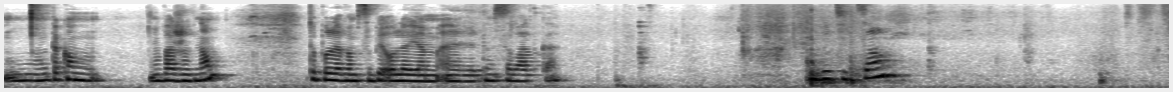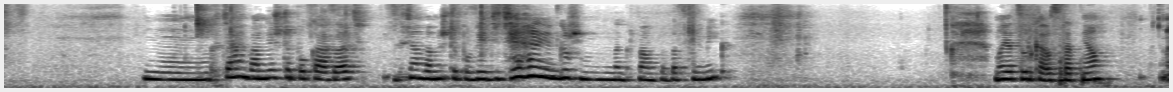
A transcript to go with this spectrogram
mm, taką warzywną, to polewam sobie olejem y, tę sałatkę. Wiecie co? Hmm, chciałam Wam jeszcze pokazać, chciałam Wam jeszcze powiedzieć, jak już nagrywałam dla Was filmik. Moja córka ostatnio yy,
